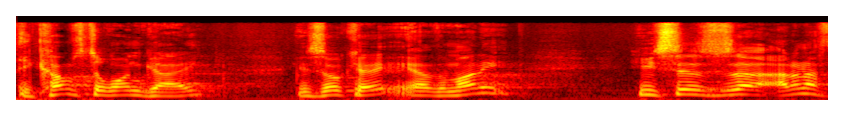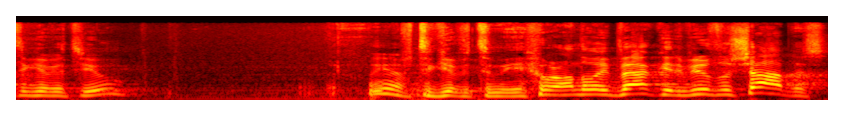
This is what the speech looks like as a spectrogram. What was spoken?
He comes to one guy, he says, Okay, you have the money? He says, uh, I don't have to give it to you. You don't have to give it to me. We're on the way back, had a beautiful Shabbos.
